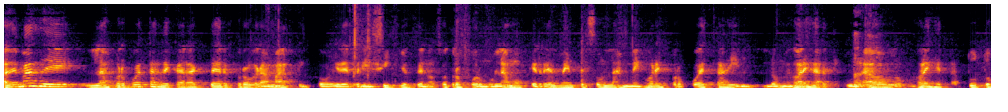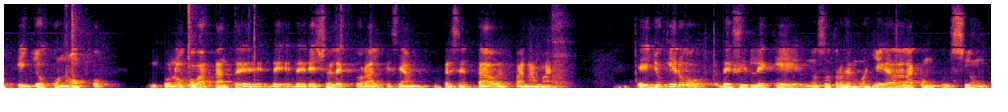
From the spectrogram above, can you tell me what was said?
Además de las propuestas de carácter programático y de principios que nosotros formulamos, que realmente son las mejores propuestas y los mejores articulados, los mejores estatutos que yo conozco, y conozco bastante de, derecho electoral que se han presentado en Panamá, eh, yo quiero decirle que nosotros hemos llegado a la conclusión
